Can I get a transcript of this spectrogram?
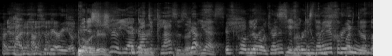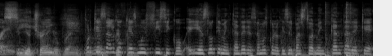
high five, Pastor Barry. It Okay. Is it is. true. Yeah, I've It gone to is. classes. Exactly. Yes. It's called Lo- neurogenesis, Sí, lo where que you estaba ya retrain your compartiendo. brain. Sí. You train your brain. Porque es algo que es muy físico y es lo que me encanta y regresamos con lo que dice el pastor. Me encanta de que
